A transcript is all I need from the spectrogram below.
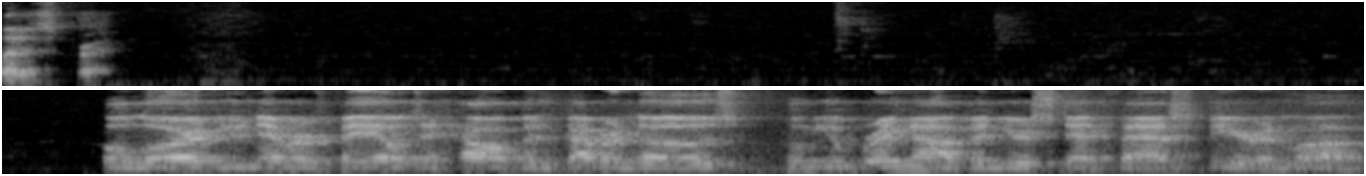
Let us pray. O Lord, you never fail to help and govern those whom you bring up in your steadfast fear and love.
